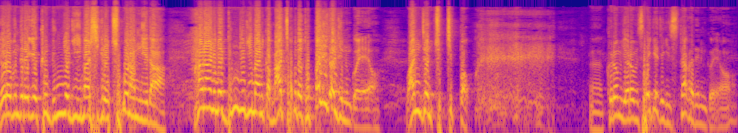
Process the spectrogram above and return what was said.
여러분들에게 그 능력이 임하시기를 축원합니다. 하나님의 능력이 임하니까 마차보다 더 빨리 달리는 거예요. 완전 축지법. 어, 그럼 여러분 세계적인 스타가 되는 거예요.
